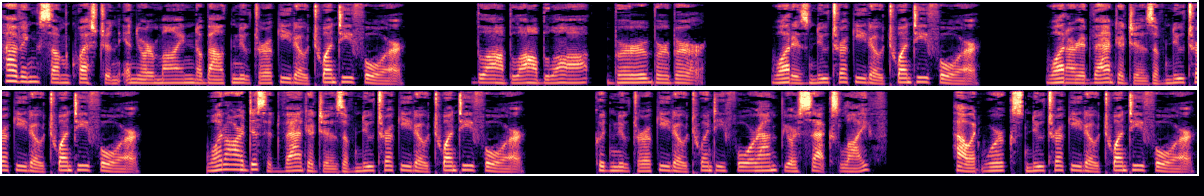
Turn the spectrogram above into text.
Having some question in your mind about NutraKeto 24? Blah blah blah, burr burr burr. What is NutraKeto 24? What are advantages of NutraKeto 24? What are disadvantages of NutraKeto 24? Could NutraKeto 24 amp your sex life? How it works NutraKeto 24.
